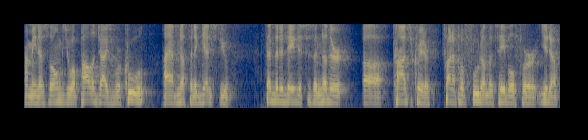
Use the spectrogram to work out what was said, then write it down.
I mean, as long as you apologize, we're cool. I have nothing against you. At the end of the day, this is another uh, content creator trying to put food on the table for, you know,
